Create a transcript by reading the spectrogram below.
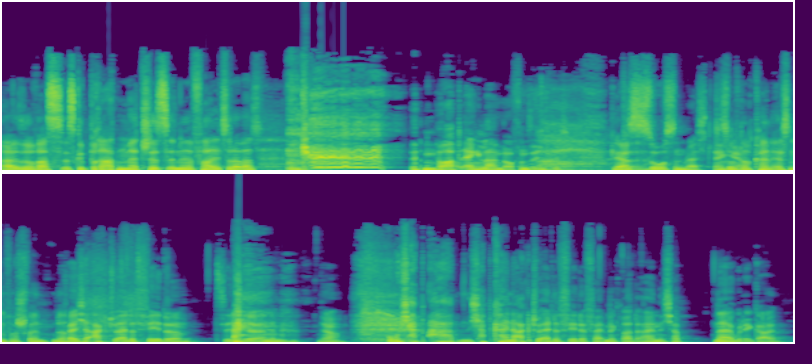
Also was, es gibt Bratenmatches in der Pfalz oder was? In Nordengland offensichtlich. Gibt ja. es Soßenwrestling. Die sollten Ja. auch kein Essen verschwenden. Da. Welche aktuelle Fehde seht ihr in dem, ja. Oh, ich habe ah, ich hab keine aktuelle Fehde, fällt mir gerade ein. Ich habe, naja gut, egal.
